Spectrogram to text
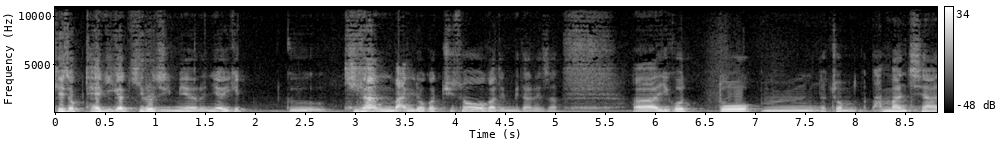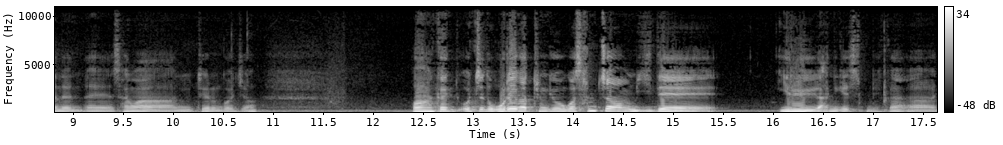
계속 대기가 길어지면은요, 이게 그 기한 만료가 취소가 됩니다. 그래서 아, 이것도 음, 좀 만만치 않은 예, 상황이 되는 거죠. 어, 그러니까 어쨌든 올해 같은 경우가 3.2대 1 아니겠습니까? 아,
